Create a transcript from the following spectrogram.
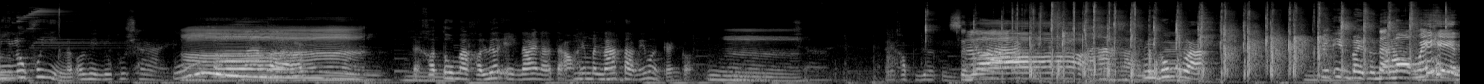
มีลูกผู้หญิงแล้วก็มีลูกผู้ชายอ่าแต่เขาโตมาเขาเลือกเองได้นะ แต่เอาให้มันหน้าตาไม่เหมือนกันก่อนอืมใช่ให้เขาไปเลือกเองสุดยอดมีพวกมึงละฟิตอินไปจนแต่มองไม่เห็น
